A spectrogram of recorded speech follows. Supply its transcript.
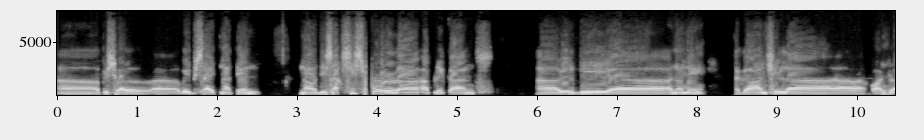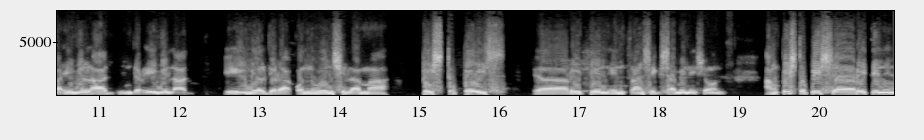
uh, official uh, website natin. Now, the successful uh, applicants uh, will be uh, ano ni tagaan sila uh, sila email ad in their email ad i-email dira kung when sila ma face to face uh, written entrance examination ang face to face uh, written in,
